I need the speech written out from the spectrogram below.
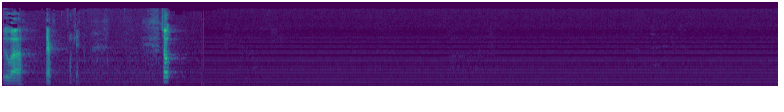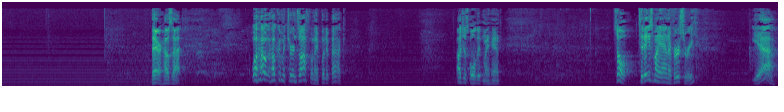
To uh, there. Okay. So There, how's that? Well, how, how come it turns off when I put it back? I'll just hold it in my hand. So, today's my anniversary. Yeah.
